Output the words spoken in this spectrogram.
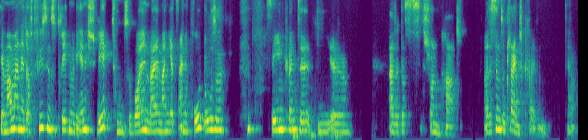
der Mama nicht auf die Füße zu treten und ihr nicht weh tun zu wollen, weil man jetzt eine Brotdose sehen könnte, die, äh, also das ist schon hart. Aber das sind so Kleinigkeiten, ja.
